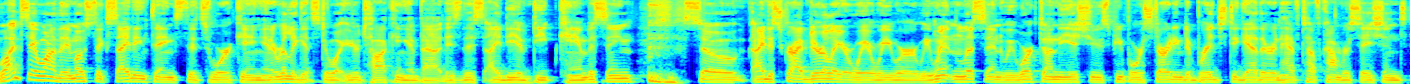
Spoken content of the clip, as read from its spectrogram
well, I'd say one of the most exciting things that's working, and it really gets to what you're talking about, is this idea of deep canvassing. so I described earlier where we were, we went and listened, we worked on the issues, people were starting to bridge together and have tough conversations.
